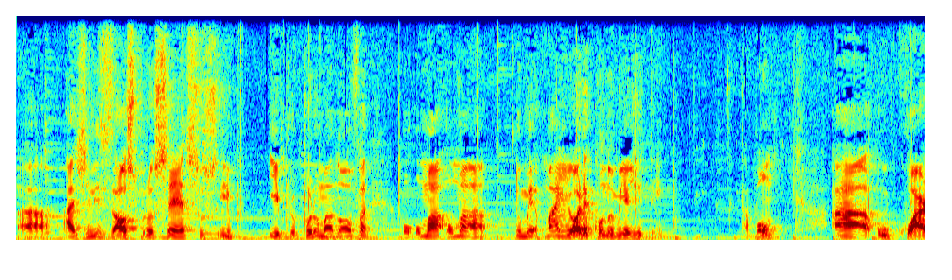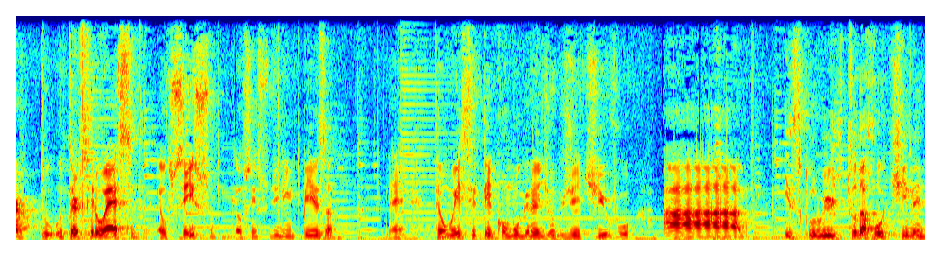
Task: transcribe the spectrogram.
a agilizar os processos e, e, propor uma nova, uma, uma, uma maior economia de tempo, tá bom? O quarto, o terceiro S é o senso, que é o senso de limpeza. Né? Então esse tem como grande objetivo a excluir de toda a rotina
